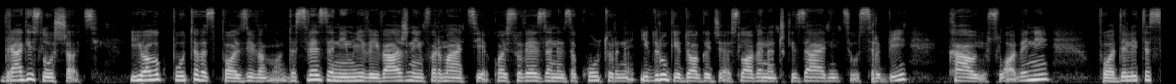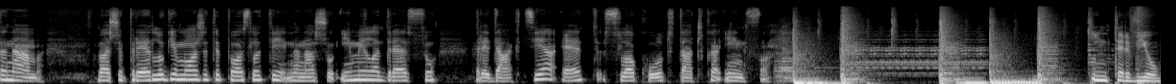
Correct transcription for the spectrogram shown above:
Dragi slušalci, i ovog puta vas pozivamo da sve zanimljive i važne informacije koje su vezane za kulturne i druge događaje slovenačke zajednice u Srbiji, kao i u Sloveniji, podelite sa nama. Vaše predloge možete poslati na našu e-mail adresu redakcija at slokult.info. Intervju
